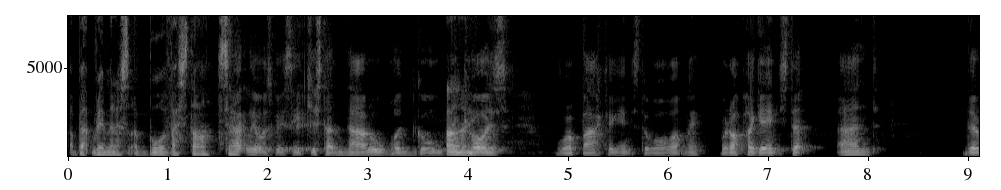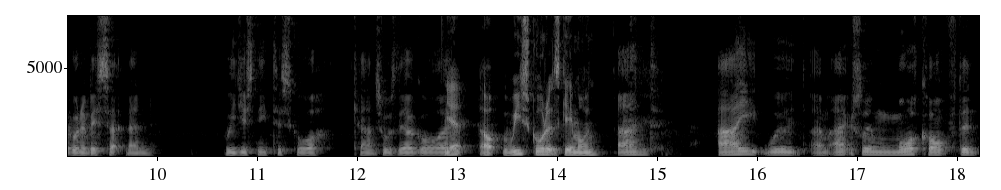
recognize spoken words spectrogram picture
a bit reminiscent of Boavista. exactly what I was going to say. Just a narrow one goal Aye. because we're back against the wall, aren't we? We're up against it, and they're going to be sitting in. We just need to score. Cancels their goal out. Yeah, oh, we score. It's game on. And I would, I'm actually more confident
